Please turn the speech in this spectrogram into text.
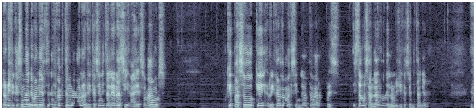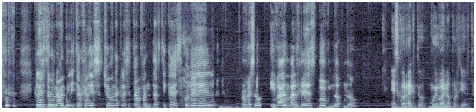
La unificación alemana afecta en la unificación italiana, sí, a eso vamos. ¿Qué pasó? Que Ricardo Maximiliano Tobar, pues, estamos hablando de la unificación italiana. clase de historia naval militar, Javier hecho una clase tan fantástica. Es con el profesor Iván Valdés Bubnov, ¿no? Es correcto, muy bueno, por cierto.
